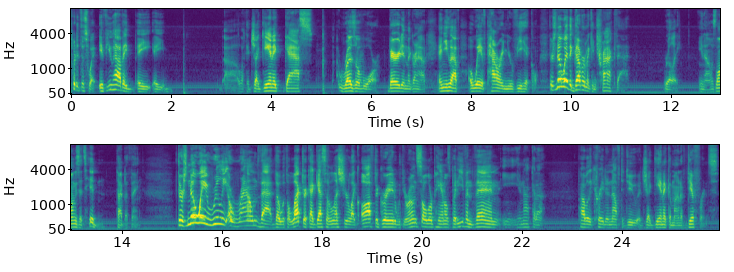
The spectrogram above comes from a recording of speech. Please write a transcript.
put it this way if you have a a, a uh, like a gigantic gas reservoir buried in the ground and you have a way of powering your vehicle there's no way the government can track that really you know as long as it's hidden type of thing there's no way really around that though with electric i guess unless you're like off the grid with your own solar panels but even then you're not to probably create enough to do a gigantic amount of difference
